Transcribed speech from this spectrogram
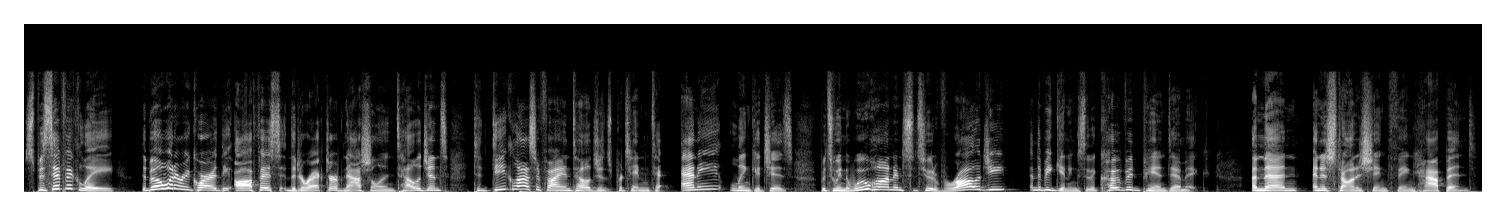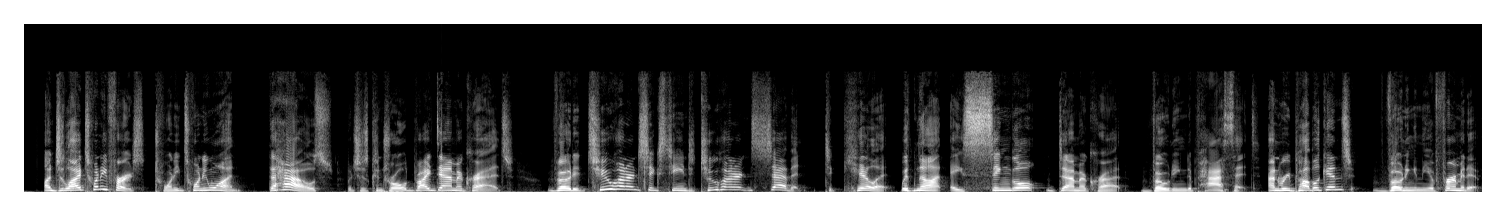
Specifically, the bill would have required the Office of the Director of National Intelligence to declassify intelligence pertaining to any linkages between the Wuhan Institute of Virology and the beginnings of the COVID pandemic. And then an astonishing thing happened. On July 21st, 2021, the House, which is controlled by Democrats, voted 216 to 207 to kill it, with not a single Democrat voting to pass it, and Republicans voting in the affirmative.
